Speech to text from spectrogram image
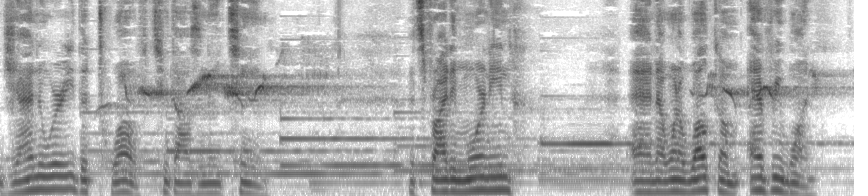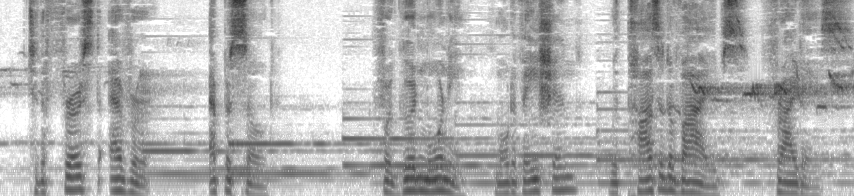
January the 12th, 2018. It's Friday morning, and I want to welcome everyone to the first ever episode for Good Morning Motivation with Positive Vibes Fridays.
